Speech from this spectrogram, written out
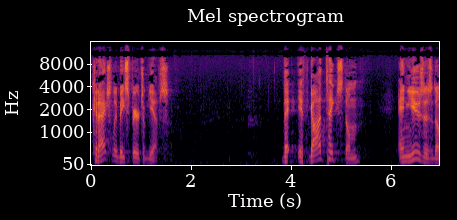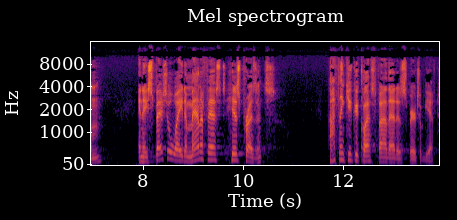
could actually be spiritual gifts. That if God takes them and uses them in a special way to manifest His presence, I think you could classify that as a spiritual gift.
